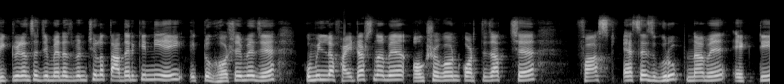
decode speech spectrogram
ভিক্টোরিয়ান্সের যে ম্যানেজমেন্ট ছিল তাদেরকে নিয়েই একটু ঘষে মেজে কুমিল্লা ফাইটার্স নামে অংশগ্রহণ করতে যাচ্ছে। ফার্স্ট এসএস গ্রুপ নামে একটি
